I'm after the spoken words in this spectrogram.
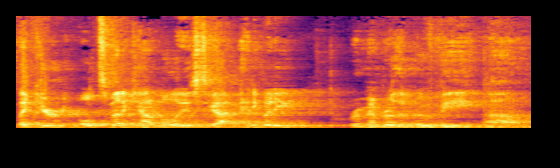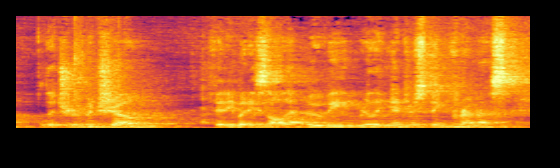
Like your ultimate accountability is to God. Anybody remember the movie um, The Truman Show? If anybody saw that movie, really interesting premise.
